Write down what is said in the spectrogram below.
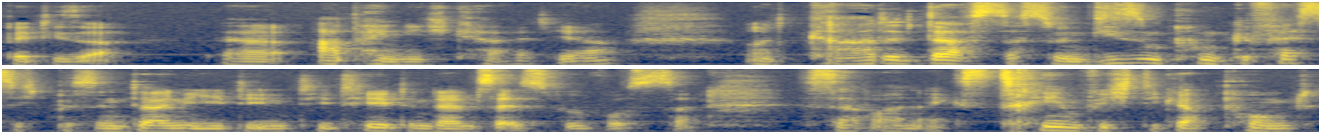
bei dieser äh, Abhängigkeit, ja? Und gerade das, dass du in diesem Punkt gefestigt bist, in deiner Identität, in deinem Selbstbewusstsein, ist aber ein extrem wichtiger Punkt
